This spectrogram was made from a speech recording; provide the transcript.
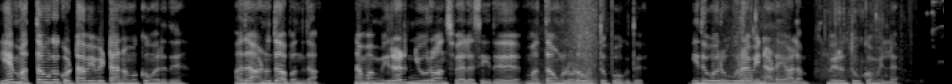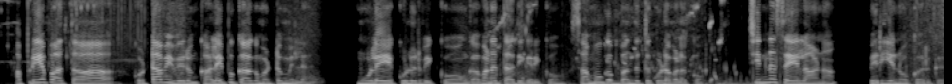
ஏன் மற்றவங்க கொட்டாவி விட்டால் நமக்கும் வருது? அது அனுதாபம் தான். நம்ம மிரர் நியூரான்ஸ் வேலை செய்து மற்றவங்களோட ஒத்து போகுது இது ஒரு உறவின் அடையாளம். வெறும் தூக்கம் இல்லை. அப்படியே பார்த்தா கொட்டாவி வெறும் களைப்புக்காக மட்டும் இல்லை. மூளையை குளிர்விக்கும் கவனத்தை அதிகரிக்கும் சமூக பந்தத்தை கூட வளர்க்கும். சின்ன செயலானா பெரிய நோக்கம் இருக்கு.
